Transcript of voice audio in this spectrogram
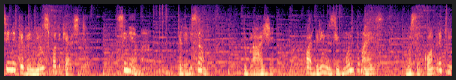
Cine TV News Podcast. Cinema, televisão, dublagem, quadrinhos e muito mais. Você encontra aqui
